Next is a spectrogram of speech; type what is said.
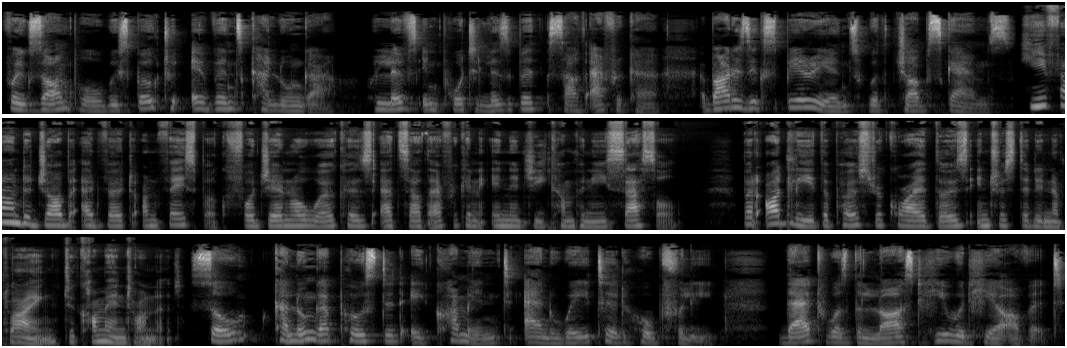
For example, we spoke to Evans Kalunga, who lives in Port Elizabeth, South Africa, about his experience with job scams. He found a job advert on Facebook for general workers at South African energy company Sasol. But oddly, the post required those interested in applying to comment on it. So, Kalunga posted a comment and waited hopefully. That was the last he would hear of it,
